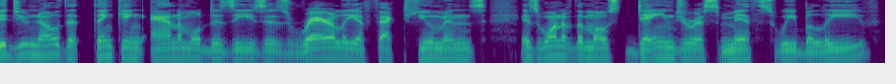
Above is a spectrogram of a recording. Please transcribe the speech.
Did you know that thinking animal diseases rarely affect humans is one of the most dangerous myths we believe?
